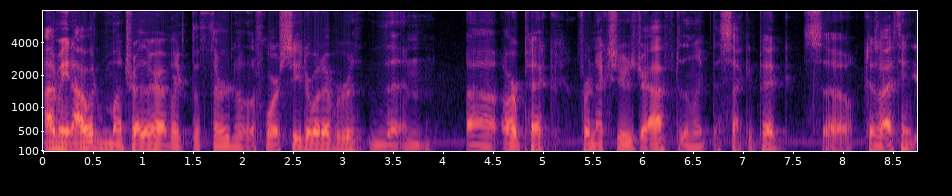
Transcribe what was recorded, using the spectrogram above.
I mean, I would much rather have like the third or the fourth seed or whatever than uh, our pick for next year's draft than like the second pick. So, because I think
